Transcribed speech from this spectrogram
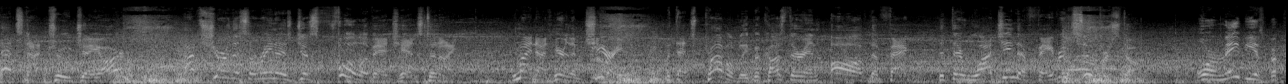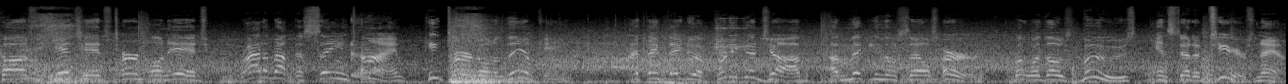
That's not true, JR. I'm sure this arena is just full of Edge heads tonight. You might not hear them cheering, but that's probably because they're in awe of the fact that they're watching their favorite superstar. Or maybe it's because the Edgeheads turned on Edge right about the same time he turned on them, King. I think they do a pretty good job of making themselves heard, but with those boos instead of cheers now.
